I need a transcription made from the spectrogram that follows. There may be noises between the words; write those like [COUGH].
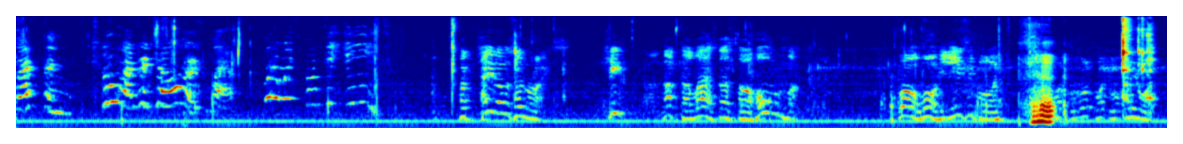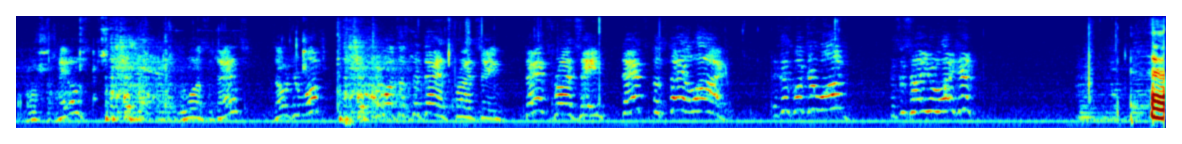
less than $200 left. What are we supposed to eat? Potatoes and rice. Cheap, enough uh, to last us the whole month. Whoa, whoa, easy, boy. [LAUGHS] what, what, what, what do you want? You want potatoes? You want us to dance? Is that what you want? You want us to dance, Francine? Dance, Francine! Dance to stay alive! Is this what you want? Is this how you like it?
